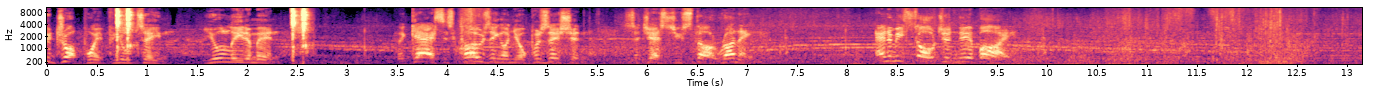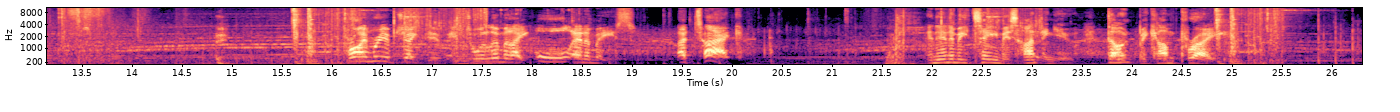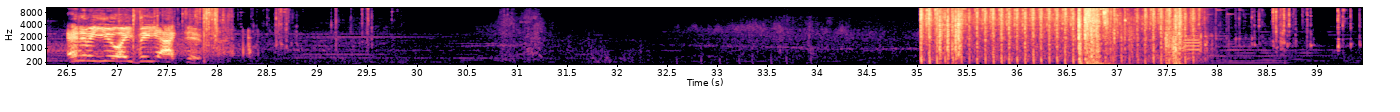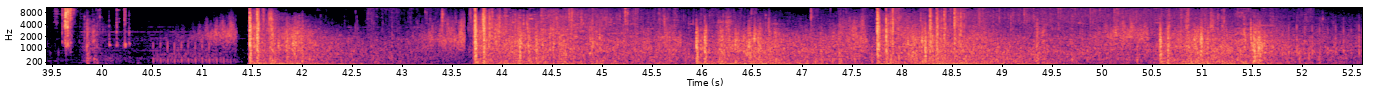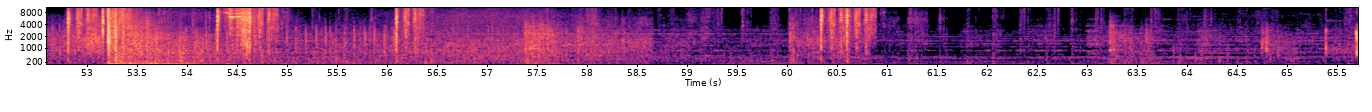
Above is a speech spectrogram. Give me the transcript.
A drop point for your team. You'll lead them in. The gas is closing on your position. Suggest you start running. Enemy soldier nearby. Primary objective is to eliminate all enemies. Attack! An enemy team is hunting you. Don't become prey. Enemy UAV active.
